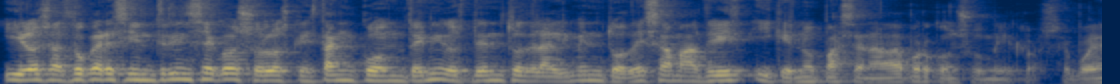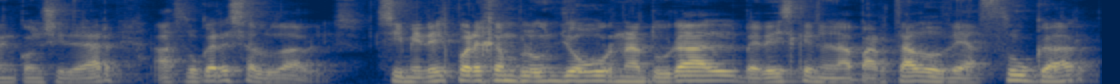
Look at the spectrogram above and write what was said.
y los azúcares intrínsecos son los que están contenidos dentro del alimento de esa matriz y que no pasa nada por consumirlos. Se pueden considerar azúcares saludables. Si miréis, por ejemplo, un yogur natural, veréis que en el apartado de azúcar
